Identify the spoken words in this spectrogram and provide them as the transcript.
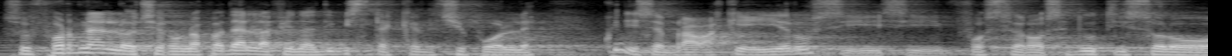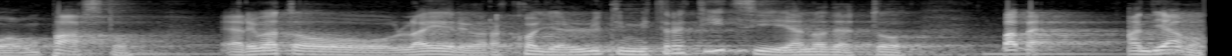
Sul fornello c'era una padella piena di bistecche e di cipolle, quindi sembrava che i russi si fossero seduti solo a un pasto. È arrivato l'aereo a raccogliere gli ultimi tre tizi e hanno detto vabbè, andiamo.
